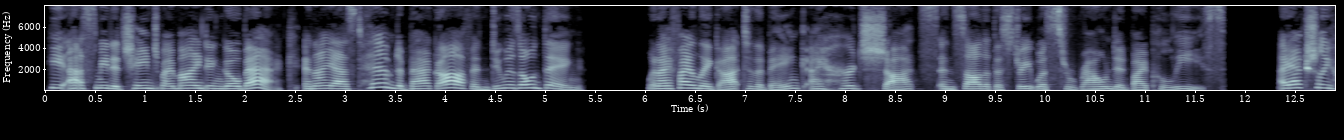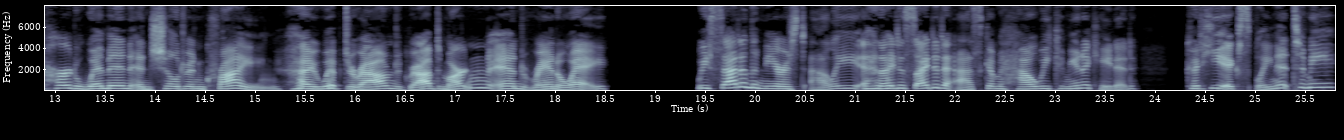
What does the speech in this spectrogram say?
He asked me to change my mind and go back, and I asked him to back off and do his own thing. When I finally got to the bank, I heard shots and saw that the street was surrounded by police. I actually heard women and children crying. I whipped around, grabbed Martin, and ran away. We sat in the nearest alley, and I decided to ask him how we communicated. Could he explain it to me?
